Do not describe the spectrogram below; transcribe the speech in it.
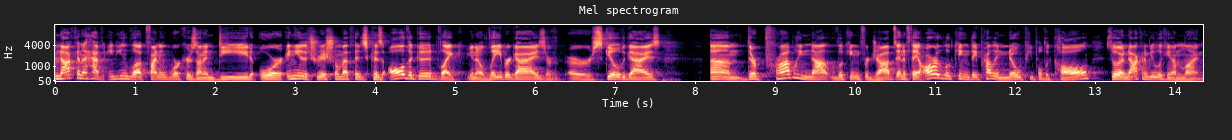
not going to have any luck finding workers on Indeed or any of the traditional methods because all the good, like, you know, labor guys or, or skilled guys, um, they're probably not looking for jobs. And if they are looking, they probably know people to call. So they're not going to be looking online.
